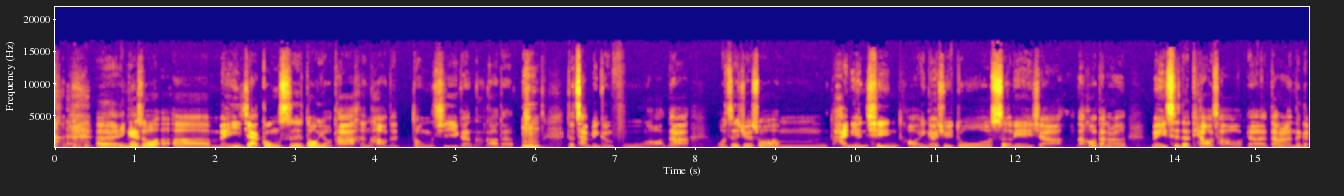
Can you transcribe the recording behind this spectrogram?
呃，应该说，呃，每一家公司都有它很好的东西跟很好的 的产品跟服务哦。那我只是觉得说，嗯，还年轻，好，应该去多涉猎一下。然后，当然每一次的跳槽，呃，当然那个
